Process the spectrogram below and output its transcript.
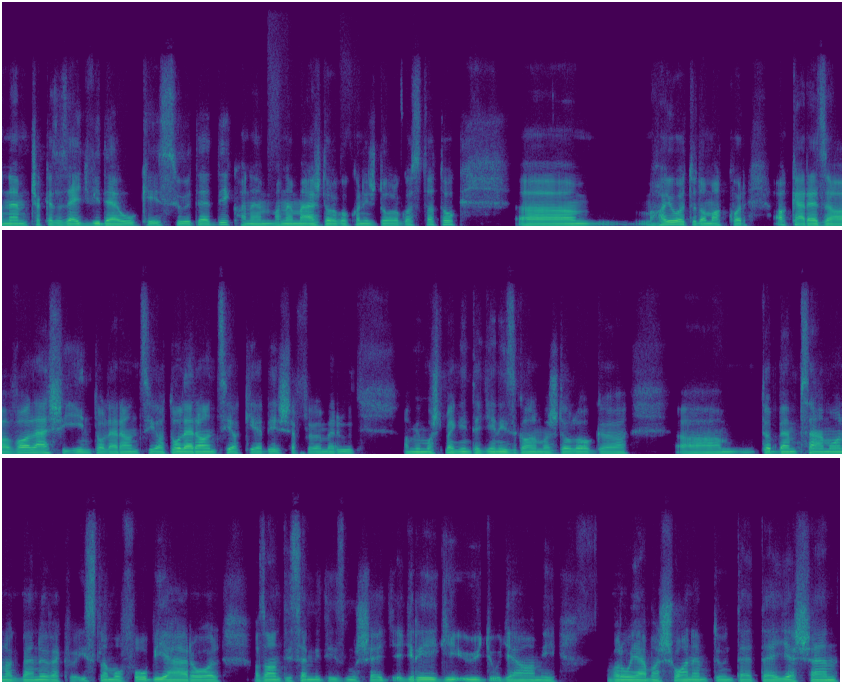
nem csak ez az egy videó készült eddig, hanem, hanem más dolgokon is dolgoztatok. Ha jól tudom, akkor akár ez a vallási intolerancia, tolerancia kérdése fölmerült, ami most megint egy ilyen izgalmas dolog, többen számolnak be növekvő iszlamofóbiáról, az antiszemitizmus egy, egy régi ügy, ugye, ami valójában soha nem tűnt el teljesen,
